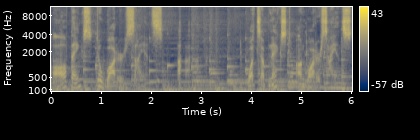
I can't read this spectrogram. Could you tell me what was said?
All thanks to Water Science. What's up next on Water Science?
